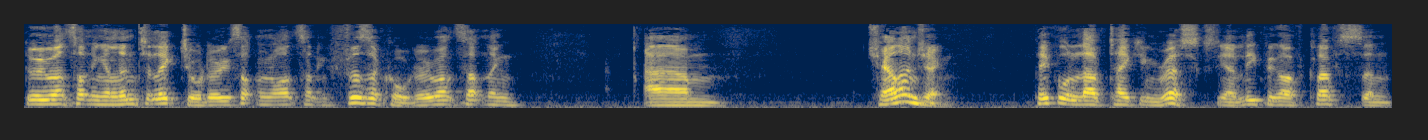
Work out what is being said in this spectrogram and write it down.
Do we want something intellectual? Do we something want something physical? Do we want something um, challenging? People love taking risks, you know, leaping off cliffs and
